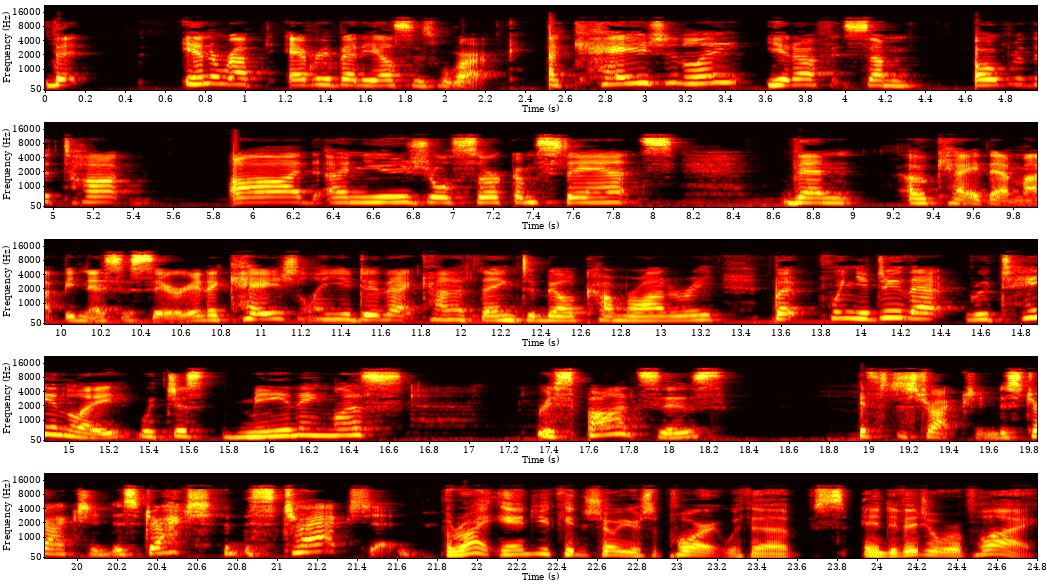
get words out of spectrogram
that interrupt everybody else's work. Occasionally, you know, if it's some over the top, odd, unusual circumstance, then okay, that might be necessary. And occasionally you do that kind of thing to build camaraderie. But when you do that routinely with just meaningless responses, it's distraction, distraction, distraction, distraction. Right. And you can show your support with a individual reply,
